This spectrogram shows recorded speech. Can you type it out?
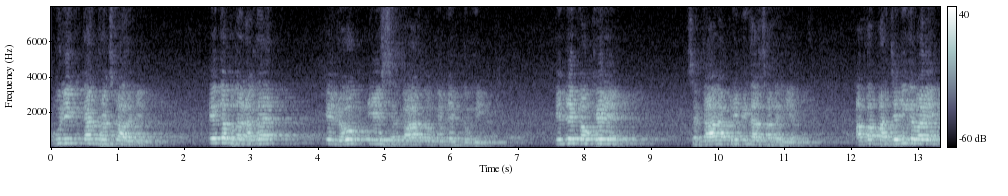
ਪੂਰੀ ਇੱਕ ਕਾਨਫਰੰਸ ਕਰਾ ਦਿੰਦੇ। ਇਹ ਤਾਂ ਪਤਾ ਲੱਗਦਾ ਹੈ ਕਿ ਲੋਕ ਇਸ ਸਰਕਾਰ ਤੋਂ ਕਿੰਨੇ ਦੁਖੀ ਨੇ। ਕਿੰਨੇ ਔਖੇ ਨੇ। ਸਰਕਾਰ ਆਪਣੀ ਵੀ ਦੱਸ ਰਹੀ ਹੈ। ਆਪਾਂ ਪਰਚੇ ਨਹੀਂ ਕਰਵਾਏ।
